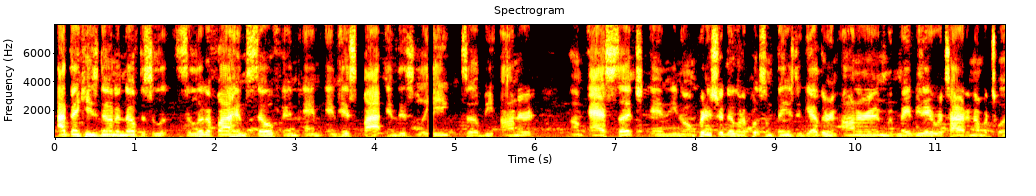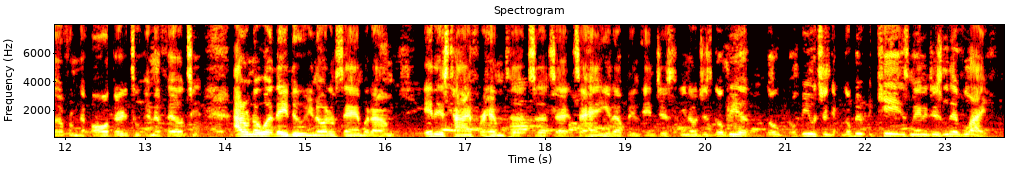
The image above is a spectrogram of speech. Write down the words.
I think he's done enough to solidify himself and, and, and his spot in this league to be honored um, as such. And, you know, I'm pretty sure they're going to put some things together and honor him. Maybe they retire to number 12 from the all 32 NFL team. I don't know what they do, you know what I'm saying? But um, it is time for him to, to, to, to hang it up and, and just, you know, just go be a go, go be with your, go be with the kids, man, and just live life.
